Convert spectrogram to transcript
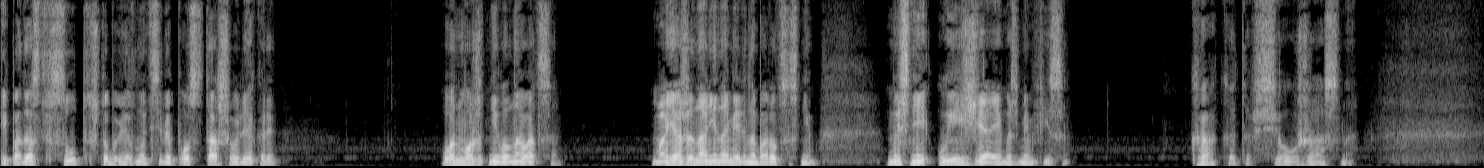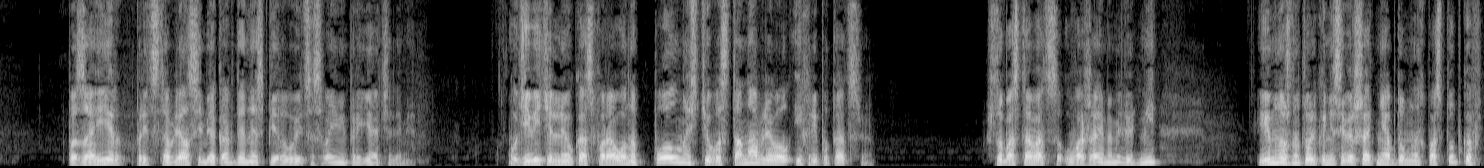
и подаст в суд, чтобы вернуть себе пост старшего лекаря. Он может не волноваться. Моя жена не намерена бороться с ним. Мы с ней уезжаем из Мемфиса. Как это все ужасно! Пазаир представлял себе, как Денес пирует со своими приятелями. Удивительный указ фараона полностью восстанавливал их репутацию. Чтобы оставаться уважаемыми людьми, им нужно только не совершать необдуманных поступков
